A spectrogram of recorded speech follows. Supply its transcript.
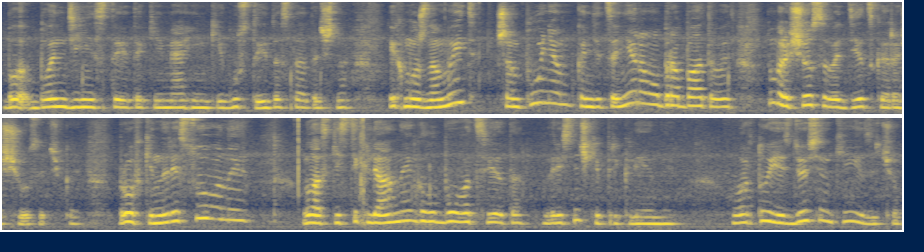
блондинистые такие, мягенькие, густые достаточно. Их можно мыть шампунем, кондиционером обрабатывать, ну, расчесывать детской расчесочкой. Бровки нарисованные. Глазки стеклянные, голубого цвета. Реснички приклеенные. Во рту есть десенки и язычок.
